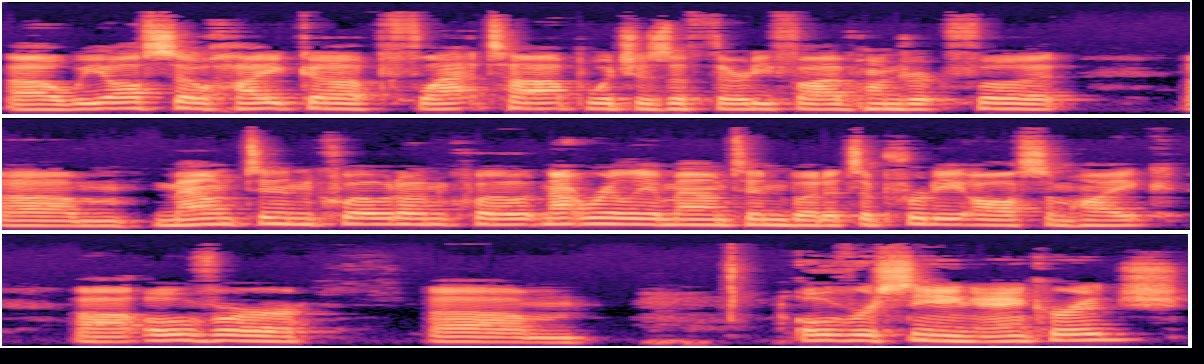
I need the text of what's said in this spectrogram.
Uh, we also hike up Flat Top, which is a 3,500 foot um, mountain, quote unquote. Not really a mountain, but it's a pretty awesome hike uh, over um, overseeing Anchorage.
